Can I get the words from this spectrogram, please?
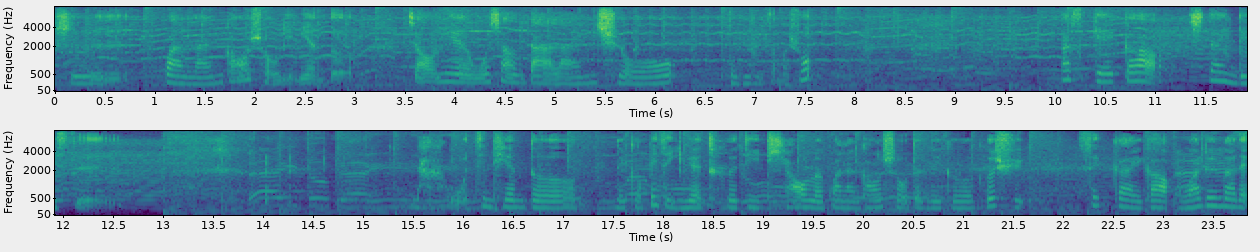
是《灌篮高手》里面的“教练，我想打篮球”的日语怎么说？バスケが したいんです。那我今天的那个背景音乐特地挑了《灌篮高手》的那个歌曲《世界が終わるまで》。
